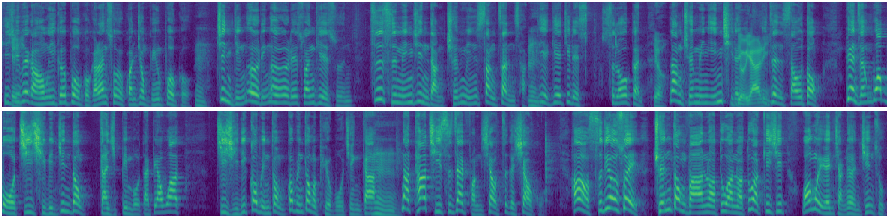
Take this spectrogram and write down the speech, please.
其实要甲洪一哥报告，甲咱所有观众朋友报告，嗯，进行二零二二的选举时，支持民进党全民上战场，也给这个 slogan，让全民引起了一阵骚动，变成我无支持民进党，但是并不代表我。支持你国民党，国民党的票无增加，那他其实在仿效这个效果。好，十六岁全动法喏，读完喏，读完其实王委员讲得很清楚，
